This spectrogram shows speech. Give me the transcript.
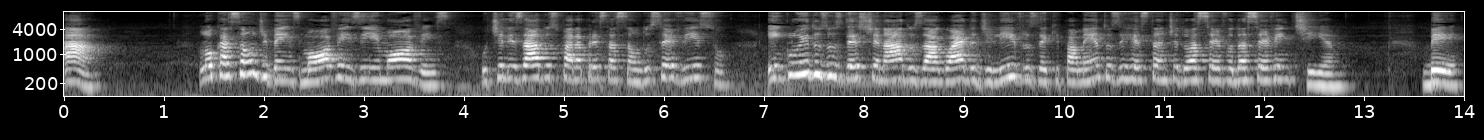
A. Locação de bens móveis e imóveis utilizados para a prestação do serviço, incluídos os destinados à guarda de livros, equipamentos e restante do acervo da serventia. B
